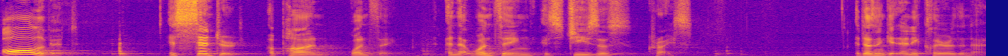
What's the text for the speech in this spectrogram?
all of it, is centered upon one thing, and that one thing is Jesus Christ. It doesn't get any clearer than that.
